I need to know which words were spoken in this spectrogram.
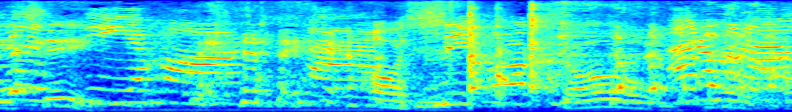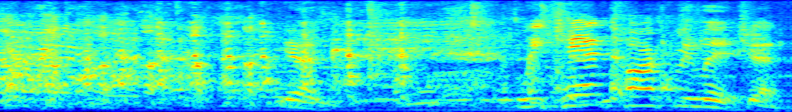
D.C. Oh, Seahawks? Oh. I don't Yes. We can't talk religion.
